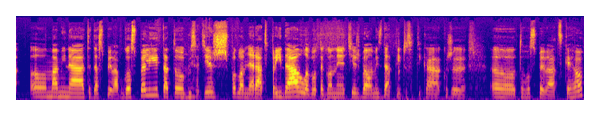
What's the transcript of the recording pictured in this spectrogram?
uh, mamina teda spieva v gospeli, táto uh-huh. by mhm. sa tiež podľa mňa rád pridal, lebo tak on je tiež veľmi zdatný, čo sa týka akože uh, toho speváckého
